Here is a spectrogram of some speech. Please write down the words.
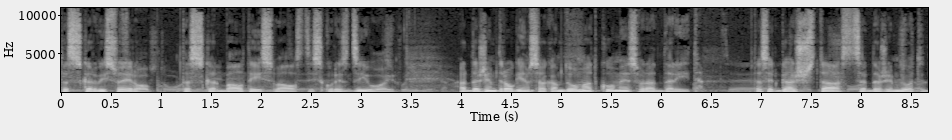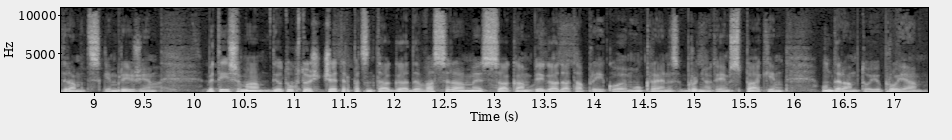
tas skar visu Eiropu, tas skar Baltijas valstis, kur es dzīvoju. Ar dažiem draugiem sākām domāt, ko mēs varētu darīt. Tas ir garš stāsts ar dažiem ļoti dramatiskiem brīžiem. Bet īsumā 2014. gada vasarā mēs sākām piegādāt aprīkojumu Ukrainas bruņotajiem spēkiem un darām to joprojām.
